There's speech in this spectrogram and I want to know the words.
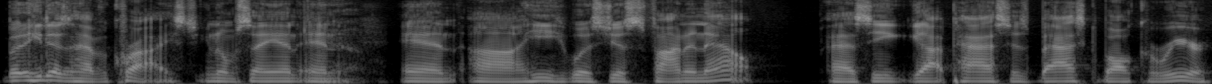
but he doesn't have a Christ. You know what I'm saying? And and uh, he was just finding out as he got past his basketball career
